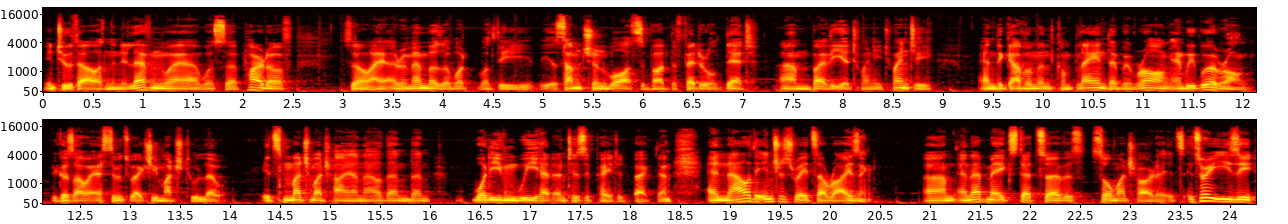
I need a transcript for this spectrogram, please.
in 2011, where I was part of so I, I remember the, what, what the, the assumption was about the federal debt um, by the year 2020. And the government complained that we're wrong, and we were wrong because our estimates were actually much too low. It's much, much higher now than, than what even we had anticipated back then. And now the interest rates are rising. Um, and that makes debt service so much harder. It's, it's very easy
